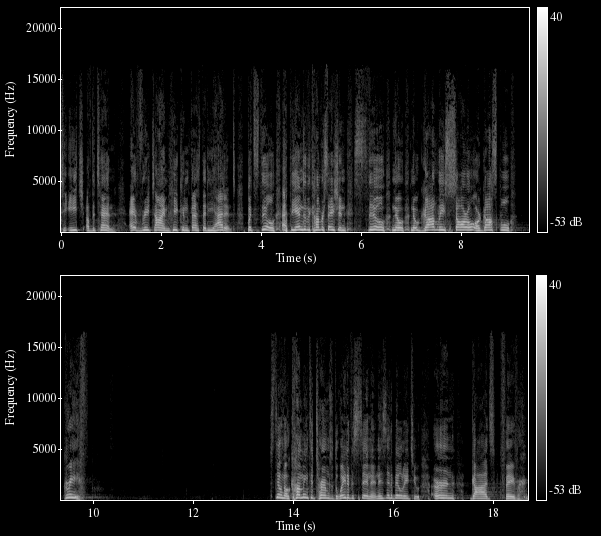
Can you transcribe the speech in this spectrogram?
to each of the 10. Every time he confessed that he hadn't. But still, at the end of the conversation, still no, no godly sorrow or gospel grief. Still, no coming to terms with the weight of his sin and his inability to earn God's favor.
